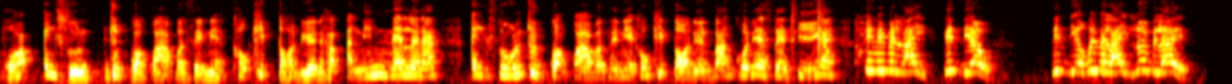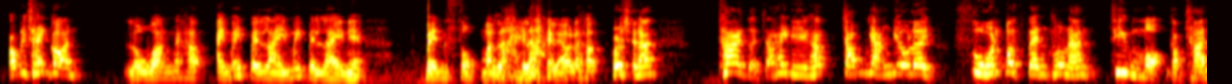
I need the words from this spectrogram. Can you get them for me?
เพราะไอ้ศูนย์จุดกว่ากว่าเปอร์เซ็นต์เนี่ยเขาคิดต่อเดือนนะครับ อันนี้เน้นเลยนะ ไอ้ศูนย์จุดกว่ากว่าเปอร์เซ็นต์เนี่ยเขาคิดต่อเดือนบางคนเนี่ยเศรษฐีไงเฮ้ยไม่เป็นไร นิดเดียว นิดเดียวไม่เป็นไรลุยไปเลย เอาไปใช้ก่อน ระวังนะครับ ไอ้ไม่เป็นไรไม่เป็นไรเนี่ยเป็นศพมาหลายรายแล้วนะครับ เพราะฉะนั้น ถ้าเกิดจะให้ดีครับจำอย่างเดียวเลยศูนย์เปอร์เซ็นเท่านั้นที่เหมาะกับฉัน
